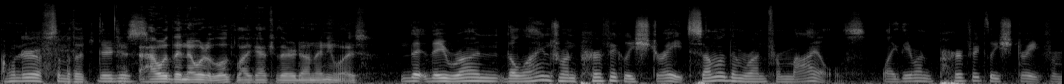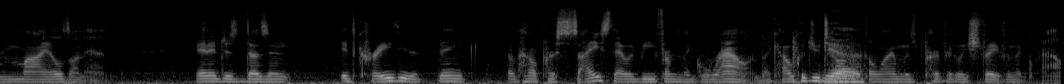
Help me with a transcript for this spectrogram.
I wonder if some of the they're just How would they know what it looked like after they were done, anyways? they, they run the lines run perfectly straight some of them run for miles like they run perfectly straight for miles on end and it just doesn't it's crazy to think of how precise that would be from the ground. Like, how could you tell Yeah. that the line was perfectly straight from the ground?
